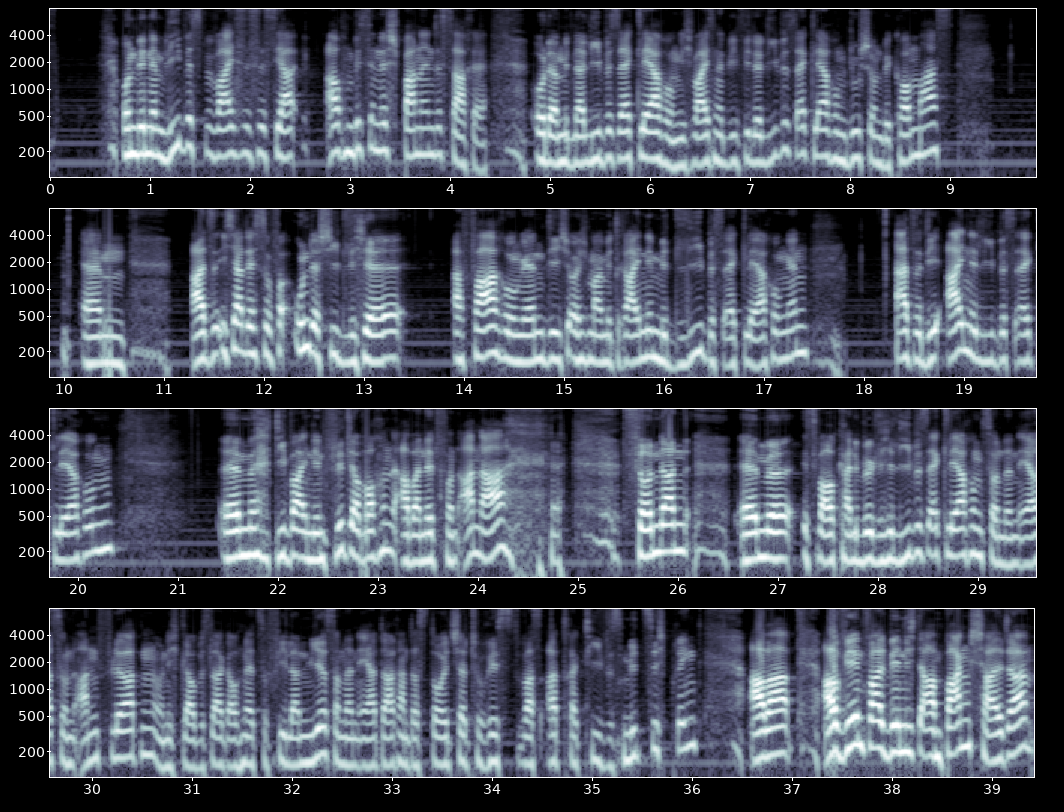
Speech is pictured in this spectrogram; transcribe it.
Und mit einem Liebesbeweis ist es ja auch ein bisschen eine spannende Sache. Oder mit einer Liebeserklärung. Ich weiß nicht, wie viele Liebeserklärungen du schon bekommen hast. Ähm, also ich hatte so unterschiedliche Erfahrungen, die ich euch mal mit reinnehme, mit Liebeserklärungen. Also die eine Liebeserklärung, ähm, die war in den Flitterwochen, aber nicht von Anna, sondern ähm, es war auch keine wirkliche Liebeserklärung, sondern eher so ein Anflirten. Und ich glaube, es lag auch nicht so viel an mir, sondern eher daran, dass deutscher Tourist was Attraktives mit sich bringt. Aber auf jeden Fall bin ich da am Bankschalter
